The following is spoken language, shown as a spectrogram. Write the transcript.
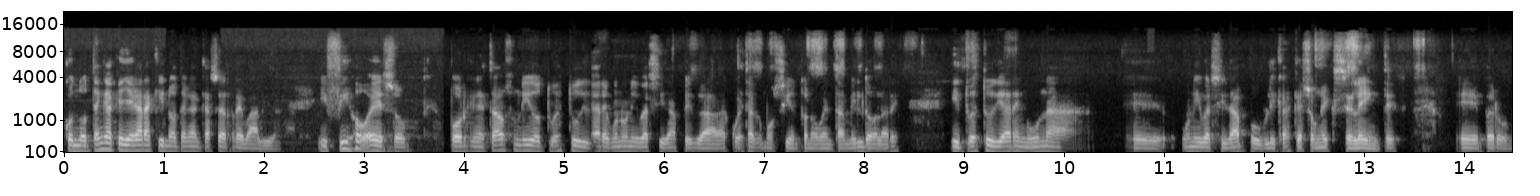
cuando tenga que llegar aquí no tenga que hacer reválida. Y fijo eso porque en Estados Unidos tú estudiar en una universidad privada cuesta como 190 mil dólares y tú estudiar en una eh, universidad pública que son excelentes, eh, pero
